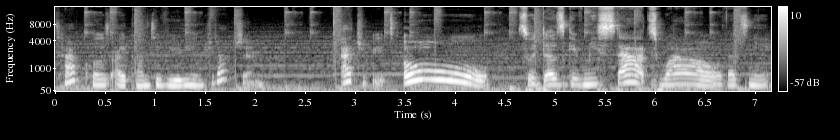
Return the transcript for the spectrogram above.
Tap close icon to view the introduction. Attributes. Oh, so it does give me stats. Wow, that's neat.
